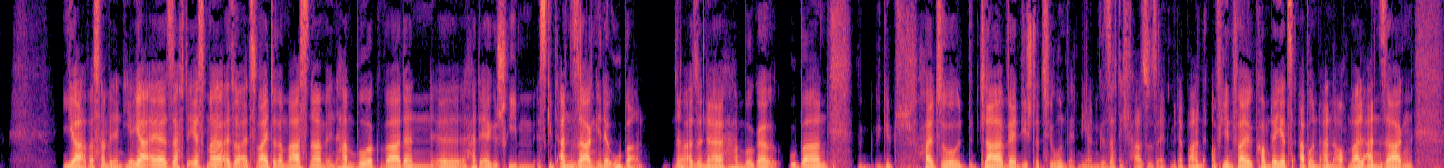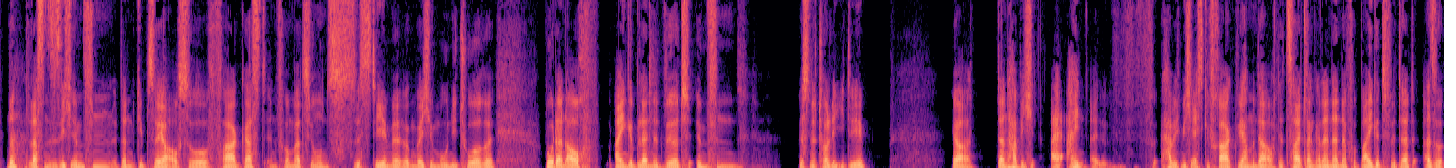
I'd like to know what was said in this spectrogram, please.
Ja, was haben wir denn hier? Ja, er sagte erstmal, also als weitere Maßnahme in Hamburg war dann, äh, hat er geschrieben, es gibt Ansagen in der U-Bahn. Ne? Also in der Hamburger U-Bahn gibt halt so, klar werden die Stationen, werden die angesagt. Ich fahre so selten mit der Bahn. Auf jeden Fall kommen da jetzt ab und an auch mal Ansagen, ne? lassen Sie sich impfen. Dann gibt's ja auch so Fahrgastinformationssysteme, irgendwelche Monitore, wo dann auch eingeblendet wird, impfen ist eine tolle Idee. Ja, dann habe ich ein, äh, habe ich mich echt gefragt, wir haben da auch eine Zeit lang aneinander vorbeigetwittert. Also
